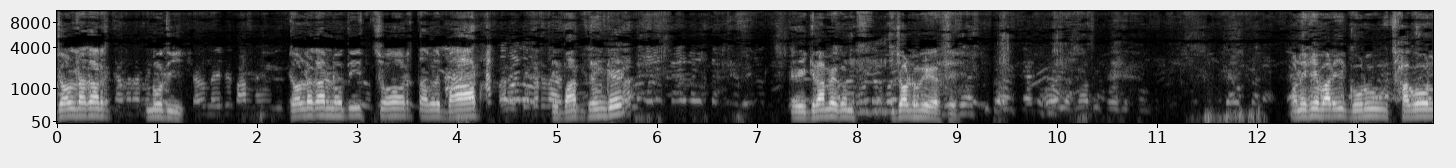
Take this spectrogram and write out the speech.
জলঢাকার নদী। জলঢাকার নদী, চর, তারপরে বাঁধ। বাঁধ ভেঙে এই গ্রামে এখন জল ঢুকে গেছে। অনেকে বাড়ি গরু, ছাগল,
